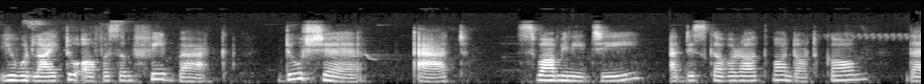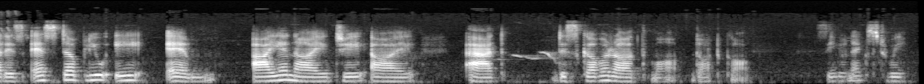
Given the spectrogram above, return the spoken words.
you would like to offer some feedback, do share at swaminiji at discoveratma.com. That is S W A M I N I J I at discoveratma.com. See you next week.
